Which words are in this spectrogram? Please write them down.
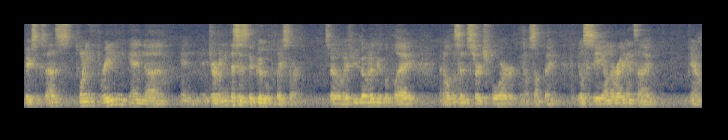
big success. 23 in, uh, in, in Germany. This is the Google Play Store. So if you go to Google Play and all of a sudden search for you know, something, you'll see on the right-hand side, you know,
